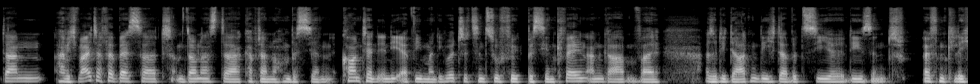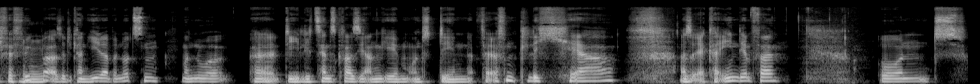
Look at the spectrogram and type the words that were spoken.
dann habe ich weiter verbessert. Am Donnerstag habe dann noch ein bisschen Content in die App, wie man die Widgets hinzufügt, bisschen Quellenangaben, weil also die Daten, die ich da beziehe, die sind öffentlich verfügbar, mhm. also die kann jeder benutzen. Man nur äh, die Lizenz quasi angeben und den Veröffentlicher, also RKI in dem Fall. Und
